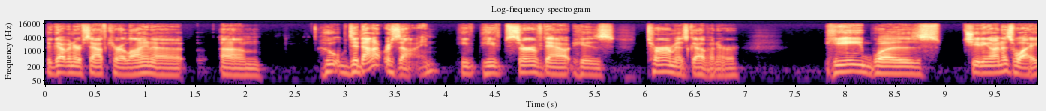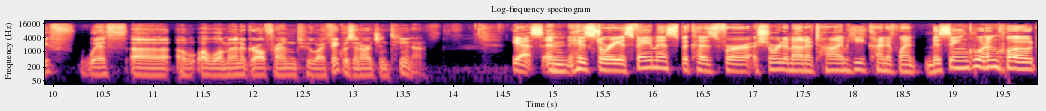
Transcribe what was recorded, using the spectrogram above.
the governor of South Carolina, um, who did not resign, he, he served out his term as governor. He was cheating on his wife with uh, a, a woman, a girlfriend who I think was in Argentina. Yes, and his story is famous because for a short amount of time he kind of went missing, quote unquote.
